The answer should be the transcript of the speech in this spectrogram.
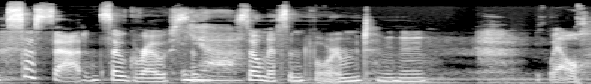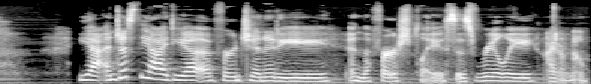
It's so sad and so gross. and Yeah. So misinformed. Mm-hmm. Well, yeah, and just the idea of virginity in the first place is really, I don't know,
